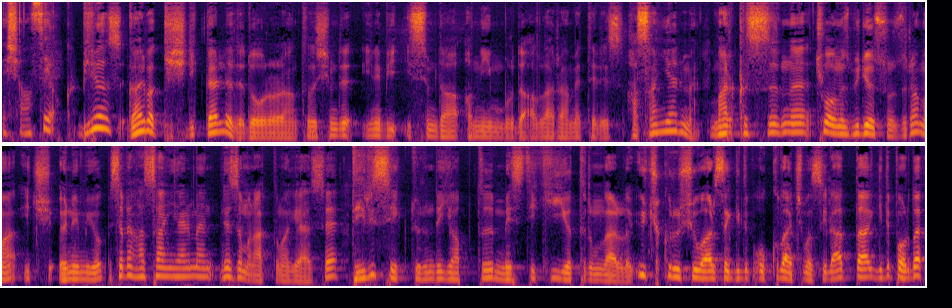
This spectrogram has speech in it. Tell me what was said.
e, şansı yok. Biraz galiba kişiliklerle de doğru orantılı. Şimdi yine bir isim daha anayım burada Allah rahmet eylesin. Hasan Yelmen. Markasını çoğunuz biliyorsunuzdur ama hiç önemi yok. Mesela ben Hasan Yelmen ne zaman aklıma gelse deri sektöründe yaptığı mesleki yatırımlarla 3 kuruşu varsa gidip okul açmasıyla hatta gidip orada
